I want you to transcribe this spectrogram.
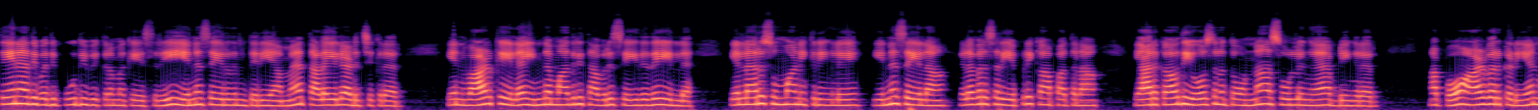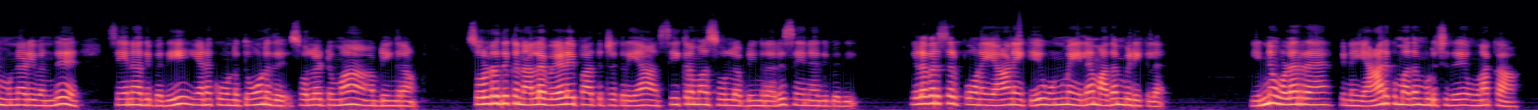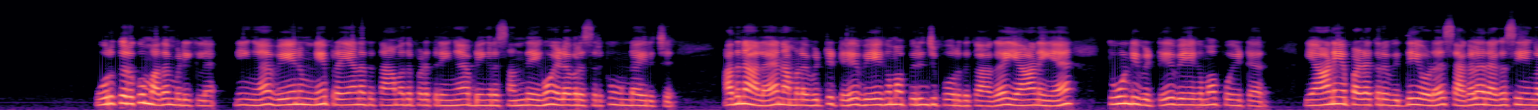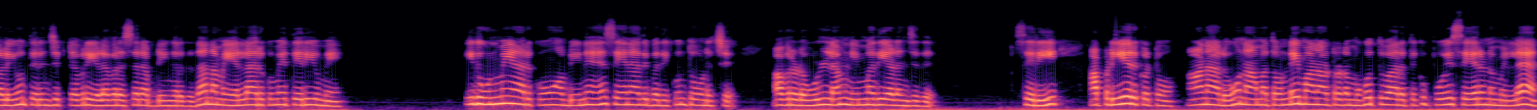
சேனாதிபதி பூதி விக்ரமகேசரி என்ன செய்கிறதுன்னு தெரியாமல் தலையில் அடிச்சுக்கிறார். என் வாழ்க்கையில் இந்த மாதிரி தவறு செய்ததே இல்லை. எல்லாரும் சும்மா நிற்கிறீங்களே என்ன செய்யலாம்? இளவரசரை எப்படி காப்பாற்றலாம் யாருக்காவது யோசனை தோணுன்னா சொல்லுங்க அப்படிங்கிறார். அப்போது ஆழ்வார்க்கடியான் முன்னாடி வந்து சேனாதிபதி எனக்கு ஒன்று தோணுது சொல்லட்டுமா? அப்படிங்கிறான். சொல்கிறதுக்கு நல்ல வேலை பார்த்துட்ருக்கிறியா? சீக்கிரமாக சொல் அப்படிங்கிறாரு சேனாதிபதி. இளவரசர் போன யானைக்கு உண்மையில் மதம் பிடிக்கல. என்ன உளர்ற? பின்ன யாருக்கு மதம் பிடிச்சது? உனக்கா? ஒருத்தருக்கும் மதம் பிடிக்கல. நீங்கள் வேணும்னே பிரயாணத்தை தாமதப்படுத்துறீங்க அப்படிங்கிற சந்தேகம் இளவரசருக்கு உண்டாயிருச்சு. அதனால் நம்மளை விட்டுட்டு வேகமாக பிரிஞ்சு போகிறதுக்காக யானையை தூண்டி விட்டு வேகமாக போயிட்டார். யானையை பழக்கிற வித்தையோட சகல ரகசியங்களையும் தெரிஞ்சுக்கிட்டவர் இளவரசர் அப்படிங்கிறது தான் நம்ம எல்லாருக்குமே தெரியுமே. இது உண்மையாக இருக்கும் அப்படின்னு சேனாதிபதிக்கும் தோணுச்சு. அவரோட உள்ளம் நிம்மதி அடைஞ்சது. சரி அப்படியே இருக்கட்டும். ஆனாலும் நாம் தொண்டை மாநாட்டோட முகத்துவாரத்துக்கு போய் சேரணும் இல்லை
